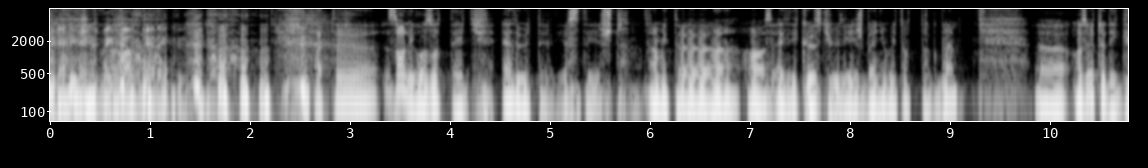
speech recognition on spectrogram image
igen. És még van kerekük. Hát Zoli hozott egy előterjesztést, amit az EGRI közgyűlésben nyújtottak be az ötödik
